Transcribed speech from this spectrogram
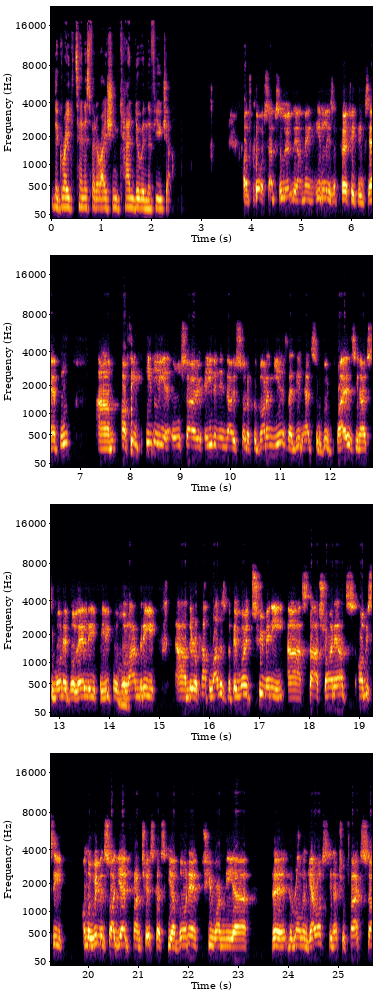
the Greek Tennis Federation can do in the future. Of course, absolutely. I mean, Italy is a perfect example. Um, I think Italy also, even in those sort of forgotten years, they did have some good players. You know, Simone Bolelli, Filippo mm. Volandri. Um, there were a couple others, but there weren't too many uh, star shineouts. Obviously, on the women's side, you had Francesca Schiavone. She won the uh, the the Roland Garros, in actual fact. So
